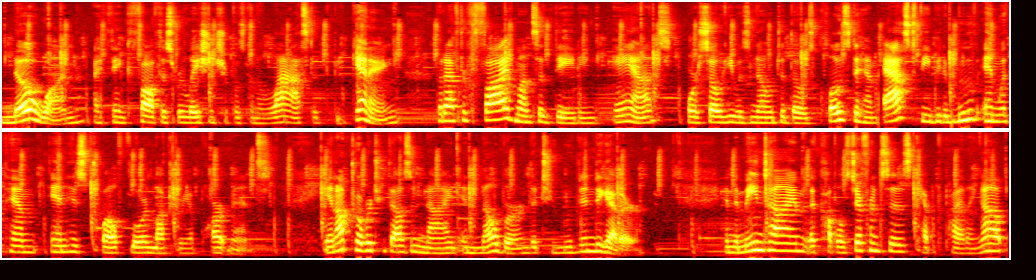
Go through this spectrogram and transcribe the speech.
No one, I think, thought this relationship was going to last at the beginning, but after five months of dating, Ant, or so he was known to those close to him, asked Phoebe to move in with him in his 12th floor luxury apartment. In October 2009, in Melbourne, the two moved in together. In the meantime, the couple's differences kept piling up.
